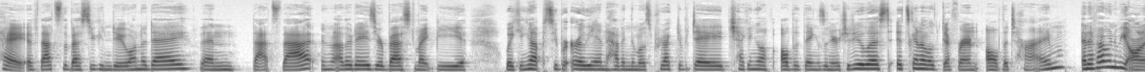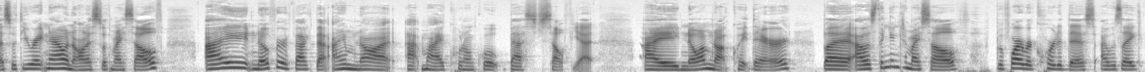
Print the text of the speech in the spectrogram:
hey, if that's the best you can do on a day, then that's that. And other days, your best might be waking up super early and having the most productive day, checking off all the things on your to do list. It's gonna look different all the time. And if I'm gonna be honest with you right now and honest with myself, I know for a fact that I am not at my quote unquote best self yet. I know I'm not quite there, but I was thinking to myself before I recorded this, I was like,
